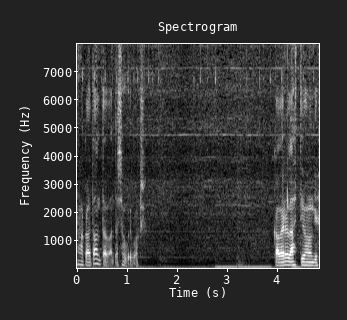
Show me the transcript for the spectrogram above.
hakataan tavan tässä huivaksi. Kaveri lähti johonkin.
